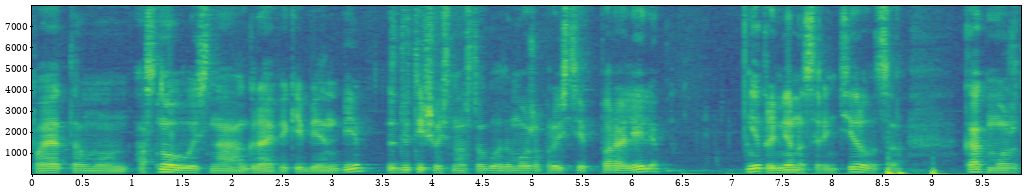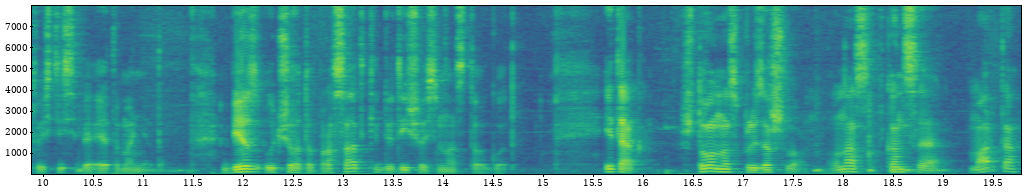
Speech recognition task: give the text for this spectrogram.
Поэтому, основываясь на графике BNB с 2018 года, можно провести параллели и примерно сориентироваться, как может вести себя эта монета. Без учета просадки 2018 года. Итак, что у нас произошло? У нас в конце марта,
